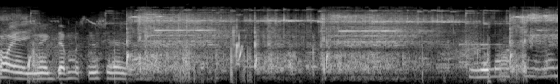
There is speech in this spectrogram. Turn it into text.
Okay, nagdamot na sila lahat. Lalaki naman.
